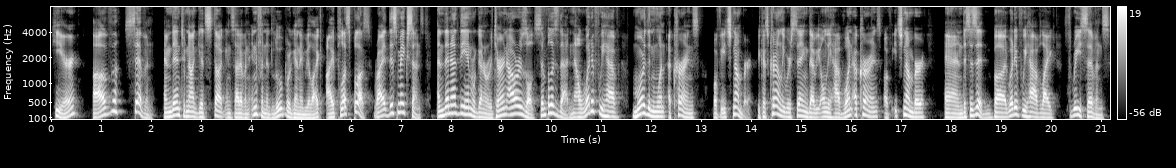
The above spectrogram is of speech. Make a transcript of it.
here of seven. And then to not get stuck inside of an infinite loop, we're to be like i plus plus, right? This makes sense. And then at the end, we're to return our result. Simple as that. Now, what if we have more than one occurrence of each number? Because currently we're saying that we only have one occurrence of each number and this is it. But what if we have like three sevens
